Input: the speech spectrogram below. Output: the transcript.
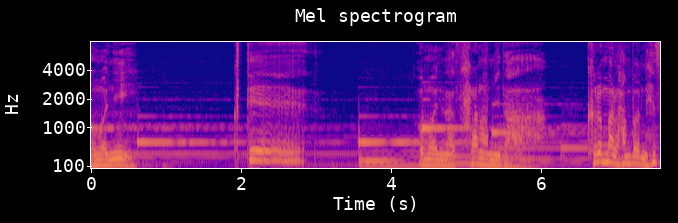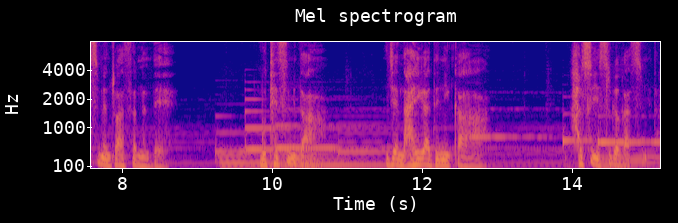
어머니 그때 어머니나 사랑합니다. 그런 말 한 번 했으면 좋았었는데 못했습니다. 이제 나이가 드니까 할 수 있을 것 같습니다.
